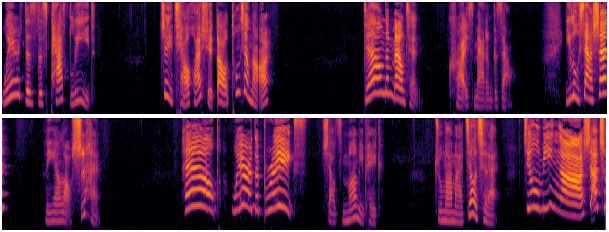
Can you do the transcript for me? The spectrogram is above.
Where does this path lead? 这条滑雪道通向哪儿？Down the mountain, cries Madam Gazelle. 一路下山，羚羊老师喊：“Help! Where are the brakes?” shouts Mommy Pig. 猪妈妈叫起来：“救命啊！刹车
